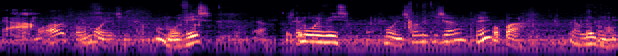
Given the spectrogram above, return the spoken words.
Ja, Oh, dat is wel een mooie een mooie vis. Ja, Lekker mooie vis. Mooi zonnetje zo. Hè? Hoppa. Ja, leuk man.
